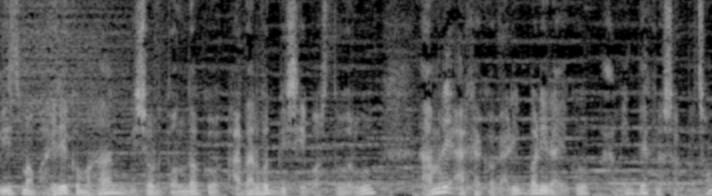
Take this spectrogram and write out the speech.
बीचमा भइरहेको महान भीषण द्वन्द्वको आधारभूत विषय वस्तुहरू हाम्रै आँखाको अगाडि बढिरहेको हामी देख्न सक्दछौ।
